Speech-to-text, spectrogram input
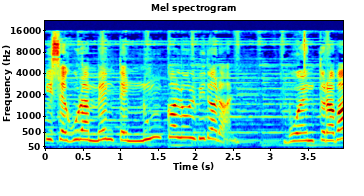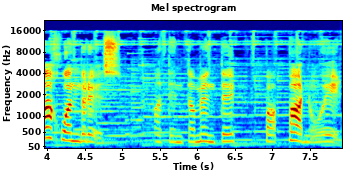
y seguramente nunca lo olvidarán. Buen trabajo, Andrés. Atentamente, Papá Noel.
